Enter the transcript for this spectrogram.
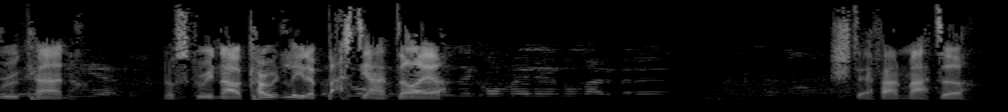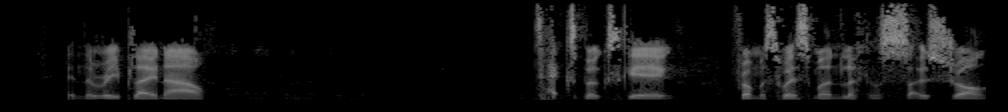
Rjukan. Your screen now, current leader Bastien Dayer. Stefan Matter in the replay now. Textbook skiing from a Swissman, looking so strong.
